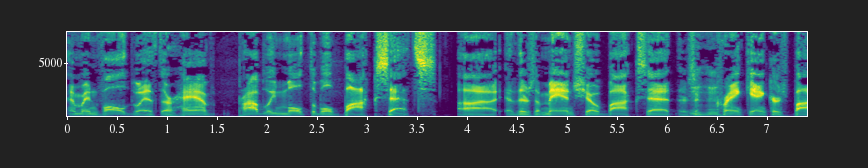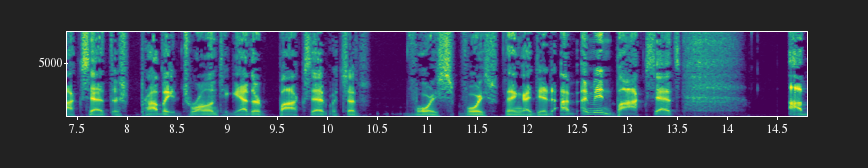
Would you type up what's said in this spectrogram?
am involved with or have probably multiple box sets. Uh, there's a man show box set. There's a Crank Yankers box set. There's probably a drawn together box set, which is a voice voice thing I did. I'm, I'm in box sets. I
